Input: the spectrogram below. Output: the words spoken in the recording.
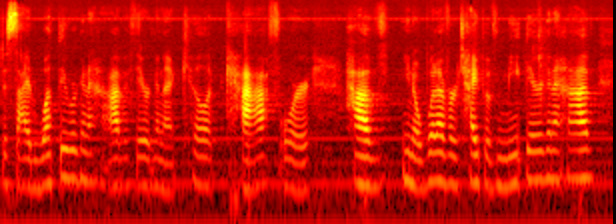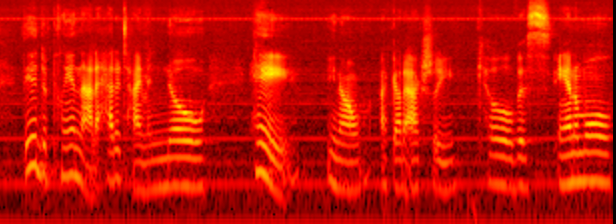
decide what they were going to have if they were going to kill a calf or have, you know, whatever type of meat they were going to have. They had to plan that ahead of time and know hey, you know, I've got to actually kill this animal,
